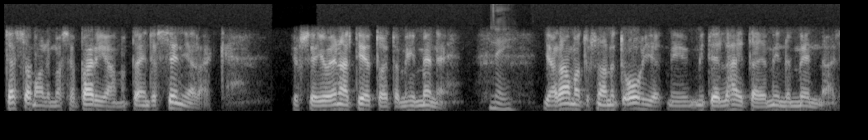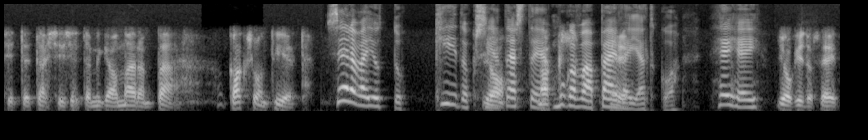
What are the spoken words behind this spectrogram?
tässä maailmassa pärjää, mutta entäs sen jälkeen? Jos ei ole enää tietoa, että mihin menee. Niin. Ja raamatussa on annettu ohjeet, niin miten lähdetään ja minne mennään. Sitten tässä siis, että mikä on määrän pää. Kaksi on tietä. Selvä juttu. Kiitoksia Joo, tästä ja maks. mukavaa päivänjatkoa. Hei hei. Joo, kiitos. Hei.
